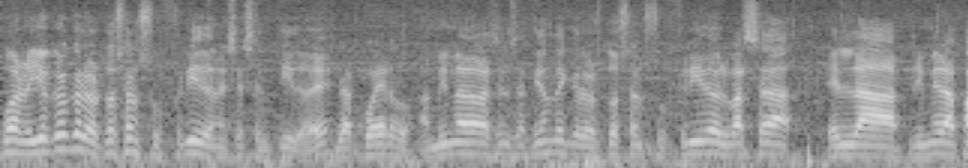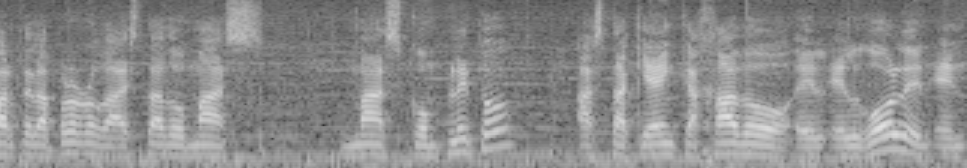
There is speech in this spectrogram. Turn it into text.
Bueno, yo creo que los dos han sufrido en ese sentido, ¿eh? De acuerdo. A mí me da la sensación de que los dos han sufrido. El Barça en la primera parte de la prórroga ha estado más, más completo hasta que ha encajado el, el gol en, en-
